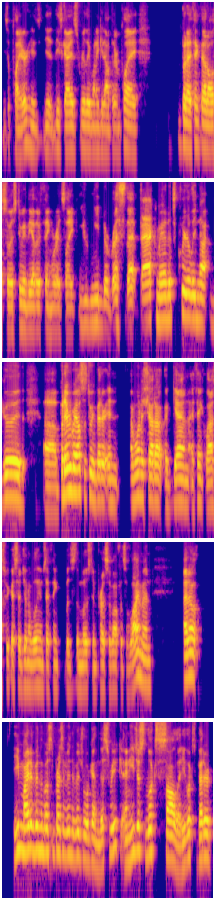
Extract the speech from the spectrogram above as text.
he's a player. He's these guys really want to get out there and play. But I think that also is doing the other thing where it's like you need to rest that back, man. It's clearly not good. Uh, but everybody else is doing better. And I want to shout out again. I think last week I said Jonah Williams. I think was the most impressive offensive lineman. I don't he might have been the most impressive individual again this week, and he just looks solid. He looks better.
